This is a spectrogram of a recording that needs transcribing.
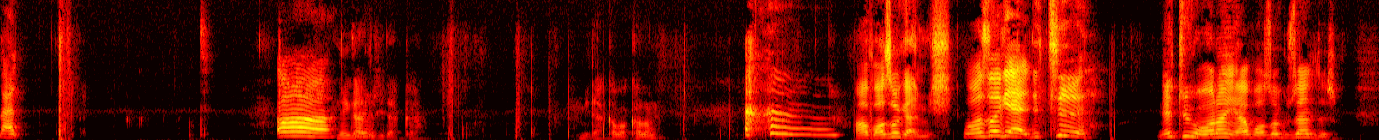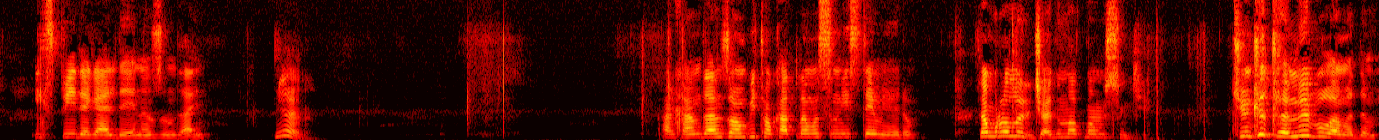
Ben. Aa. Ne geldi bir dakika. Bir dakika bakalım. Aa vazo gelmiş. Vazo geldi. Tüh. Ne tüh Orhan ya vazo güzeldir. XP de geldi en azından. Yani. Arkamdan zombi tokatlamasını istemiyorum. Sen buraları hiç aydınlatmamışsın ki. Çünkü kömür bulamadım.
